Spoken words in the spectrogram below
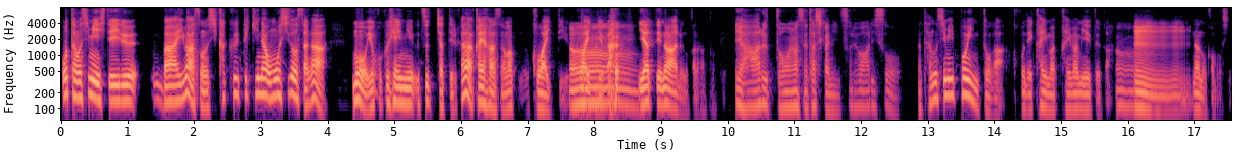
を楽しみにしている場合は、その視覚的な面白さがもう予告編に移っちゃってるから、茅原さんは怖いっていう、怖いっていうか、ん 嫌っていうのはあるのかなと思って。いやあると思いますね。確かに。それはありそ楽しみポイントがここで垣間垣間見えるというか、う、うんうんうん。なのかもしれ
